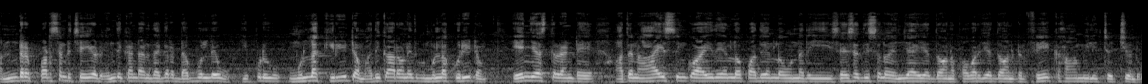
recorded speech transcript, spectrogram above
హండ్రెడ్ పర్సెంట్ చేయడు. ఎందుకంటే ఆయన దగ్గర డబ్బులు లేవు. ఇప్పుడు ముళ్ళ కిరీటం అధికారం అనేది ముళ్ళ కిరీటం. ఏం చేస్తాడంటే అతని ఆయుస్ ఇంకో ఐదేళ్ళలో పదేళ్ళలో ఉన్నది. ఈ శేష దిశలో ఎంజాయ్ చేద్దాం అన్న పవర్ చేద్దాం అంటే ఫేక్ హామీలు ఇచ్చి వచ్చిండు.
